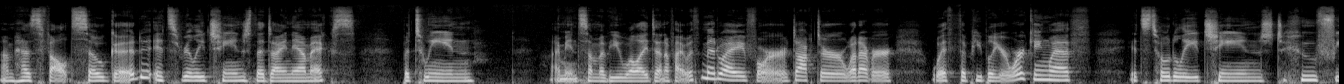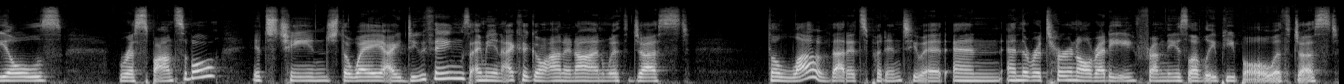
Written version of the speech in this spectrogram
um, has felt so good. It's really changed the dynamics between, I mean, some of you will identify with midwife or doctor or whatever with the people you're working with. It's totally changed who feels responsible. It's changed the way I do things. I mean, I could go on and on with just the love that it's put into it and and the return already from these lovely people with just,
